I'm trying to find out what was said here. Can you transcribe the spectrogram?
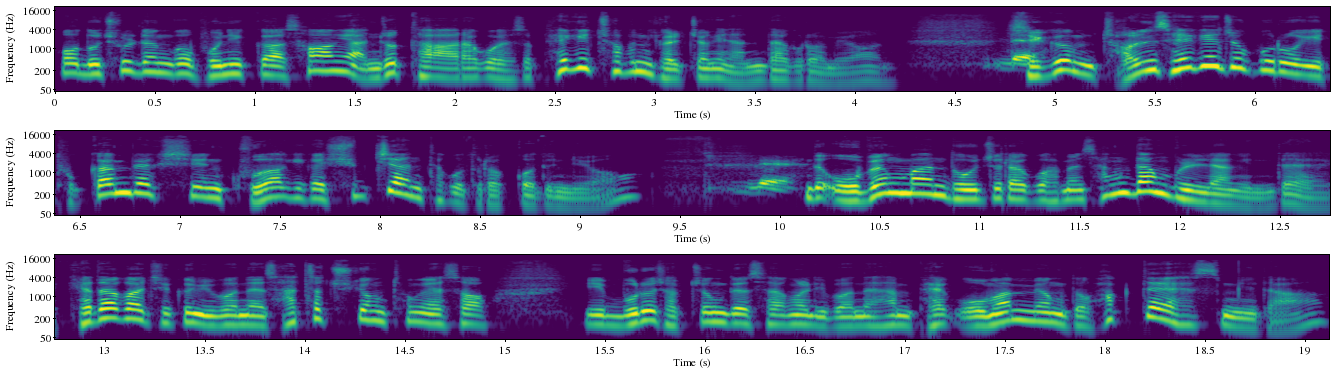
어, 노출된 거 보니까 상황이 안 좋다라고 해서 폐기 처분 결정이 난다 그러면 네. 지금 전 세계적으로 이 독감 백신 구하기가 쉽지 않다고 들었거든요. 네. 근데 500만 도주라고 하면 상당 분량인데 게다가 지금 이번에 4차 추경 통해서 이 무료 접종 대상을 이번에 한 105만 명 더 확대했습니다.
